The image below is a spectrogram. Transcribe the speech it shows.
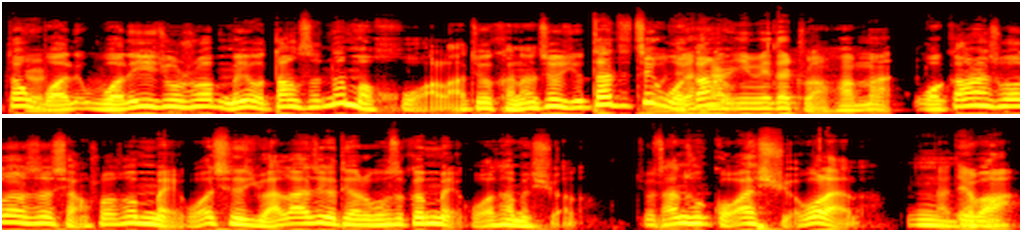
但我我的意思就是说，没有当时那么火了，就可能就有，但是这个我当时因为它转化慢。我刚才说的是想说说美国其实原来这个电视购物是跟美国他们学的，就咱从国外学过来的，打嗯，电话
